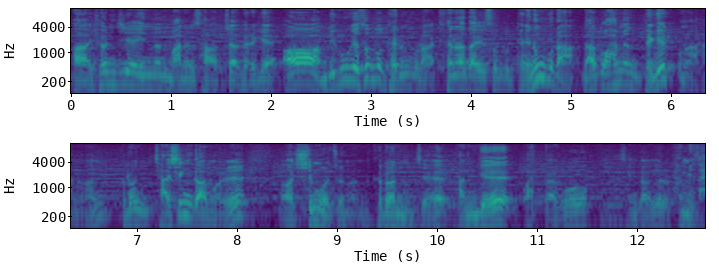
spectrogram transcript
아, 현지에 있는 많은 사업자들에게 아, 미국에서도 되는구나, 캐나다에서도 되는구나, 나도 하면 되겠구나 하는 그런 자신감을 어, 심어주는 그런 이제 단계에 왔다고 생각을 합니다.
